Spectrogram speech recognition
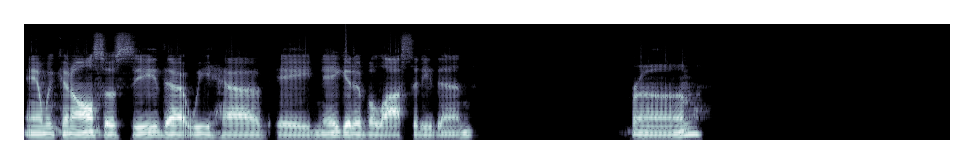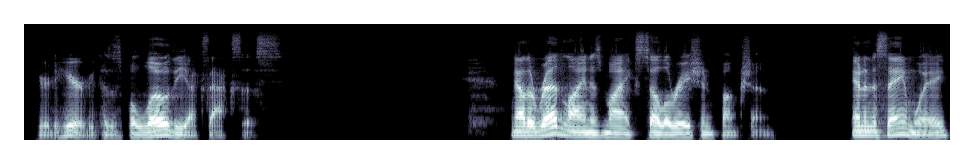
And we can mm-hmm. also see that we have a negative velocity then from here to here because it's below the x-axis. Now the red line is my acceleration function. And in the same way,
